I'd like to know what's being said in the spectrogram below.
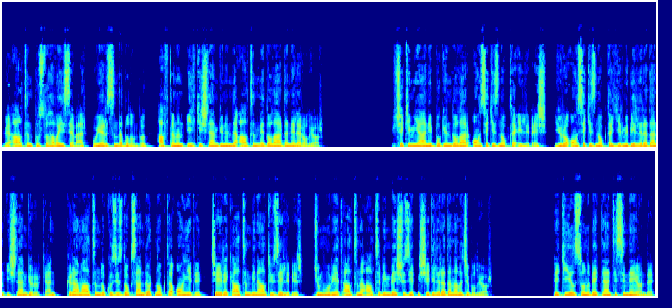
Ve altın puslu havayı sever, uyarısında bulundu, haftanın ilk işlem gününde altın ve dolarda neler oluyor? 3 Ekim yani bugün dolar 18.55, euro 18.21 liradan işlem görürken, gram altın 994.17, çeyrek altın 1651, Cumhuriyet altını 6577 liradan alıcı buluyor. Peki yıl sonu beklentisi ne yönde?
